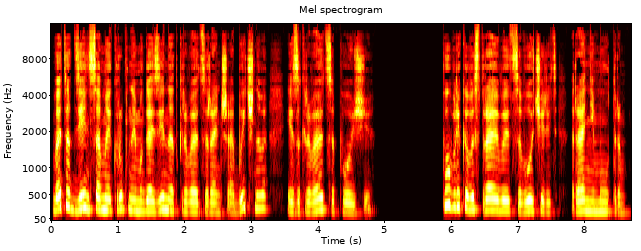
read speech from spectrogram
В этот день самые крупные магазины открываются раньше обычного и закрываются позже. Публика выстраивается в очередь ранним утром,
